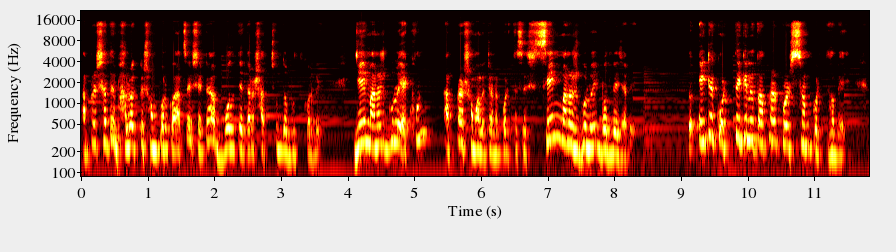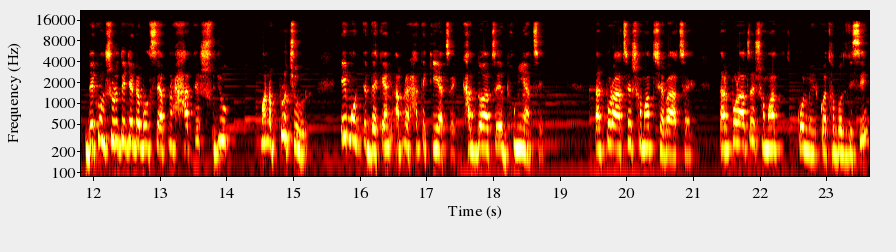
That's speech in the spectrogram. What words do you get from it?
আপনার সাথে ভালো একটা সম্পর্ক আছে, সেটা বলতে তারা স্বাচ্ছন্দ্য বোধ করবে। যে মানুষগুলো এখন আপনার সমালোচনা করতেছে সেম মানুষগুলোই বদলে যাবে। তো এইটা করতে গেলে তো আপনার পরিশ্রম করতে হবে। দেখুন, শুরুতে যেটা বলছে, আপনার হাতে সুযোগ মানে প্রচুর। এই মুহূর্তে দেখেন আপনার হাতে কি আছে? খাদ্য আছে, ভূমি আছে। তারপর আছে সমাজ সেবা আছে। তারপর আছে সমাজ কর্মীর কথা বলতেছি।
